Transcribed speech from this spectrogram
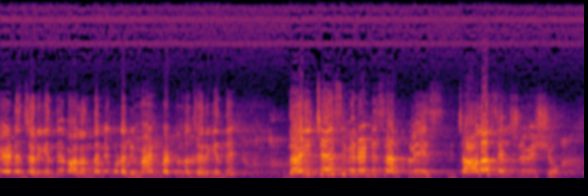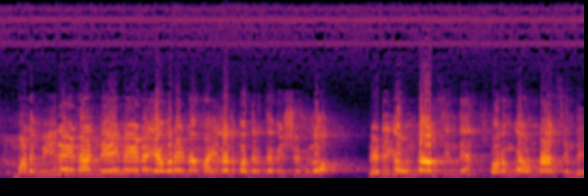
చేయడం జరిగింది. వాళ్ళందరినీ కూడా రిమాండ్ పెట్టడం జరిగింది. దయచేసి వినండి సార్ ప్లీజ్. ఇది చాలా సెన్సిటివ్ విషయం. మన మీరైనా నేనైనా ఎవరైనా మహిళల భద్రత విషయంలో రెడీగా ఉండాల్సిందే స్వరంగా ఉండాల్సిందే.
